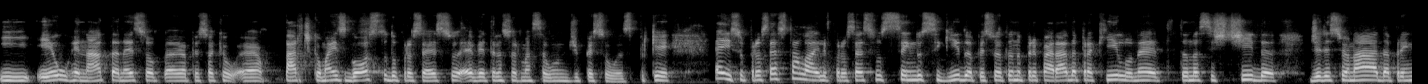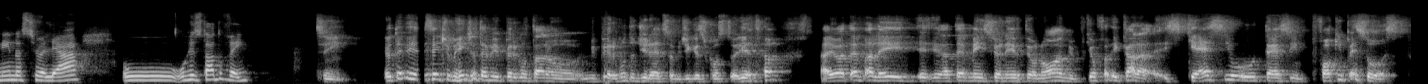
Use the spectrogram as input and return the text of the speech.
e eu, Renata, né, sou a pessoa que eu, a parte que eu mais gosto do processo é ver transformação de pessoas, porque é isso, o processo está lá, ele processo sendo seguido, a pessoa estando preparada para aquilo, né, estando assistida, direcionada, aprendendo a se olhar, o, o resultado vem. Sim. Eu teve recentemente, até me perguntaram, me perguntam direto sobre dicas de consultoria e tal. Aí eu até falei, até mencionei o teu nome, porque eu falei, cara, esquece o teste, foca em pessoas.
